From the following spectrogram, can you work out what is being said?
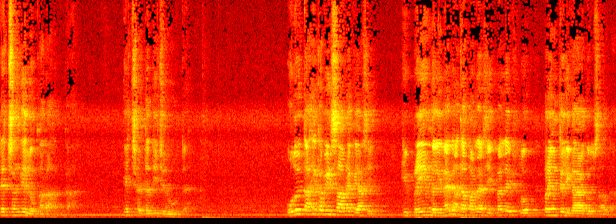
ਤੇ ਚੰਗੇ ਲੋਕਾਂ ਦਾ ਹੰਕਾਰ। ਇਹ ਛੱਡਣ ਦੀ ਜ਼ਰੂਰਤ ਹੈ। ਉਦੋਂ ਤਾਂ ਹੀ ਕਬੀਰ ਸਾਹਿਬ ਨੇ ਕਿਹਾ ਸੀ ਕਿ ਪ੍ਰੇਮ ਗਲੀ, ਮੈਂ ਵੀ ਆਂਦਾ ਪੜ ਰਿਹਾ ਸੀ। ਪਹਿਲੇ ਵੀ ਲੋਕ ਪ੍ਰੇਮ ਤੇ ਲਿਖਾਇਆ ਗੁਰੂ ਸਾਹਿਬ ਦਾ।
